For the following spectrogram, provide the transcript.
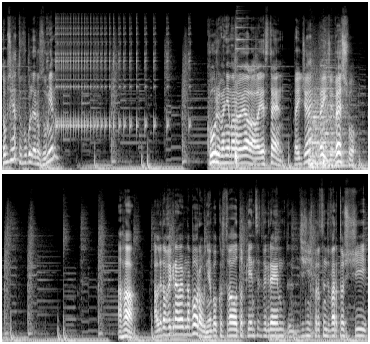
Dobrze ja to w ogóle rozumiem? Kurwa, nie ma Royala, ale jest ten. Wejdzie? Wejdzie, weszło. Aha, ale to wygrałem na Borrow, nie? Bo kosztowało to 500, wygrałem 10% wartości.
